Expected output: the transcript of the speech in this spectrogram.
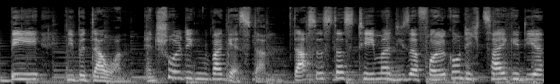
B wie bedauern. Entschuldigen war gestern. Das ist das Thema dieser Folge und ich zeige dir,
